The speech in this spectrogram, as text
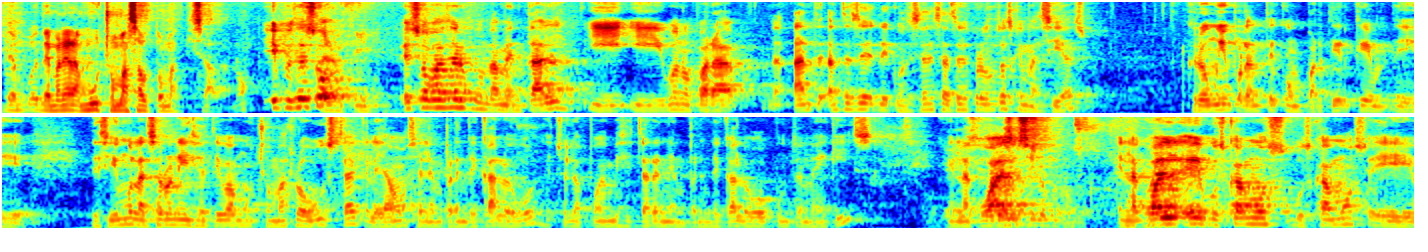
de, manera mucho más automatizada, ¿no? Y pues eso, eso va a ser fundamental y, y bueno, para antes, antes de, contestar estas tres preguntas que me hacías, creo muy importante compartir que eh, decidimos lanzar una iniciativa mucho más robusta que le llamamos el Emprendecálogo, de hecho la pueden visitar en emprendecálogo.mx. en la cual, en la cual eh, buscamos, buscamos eh,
